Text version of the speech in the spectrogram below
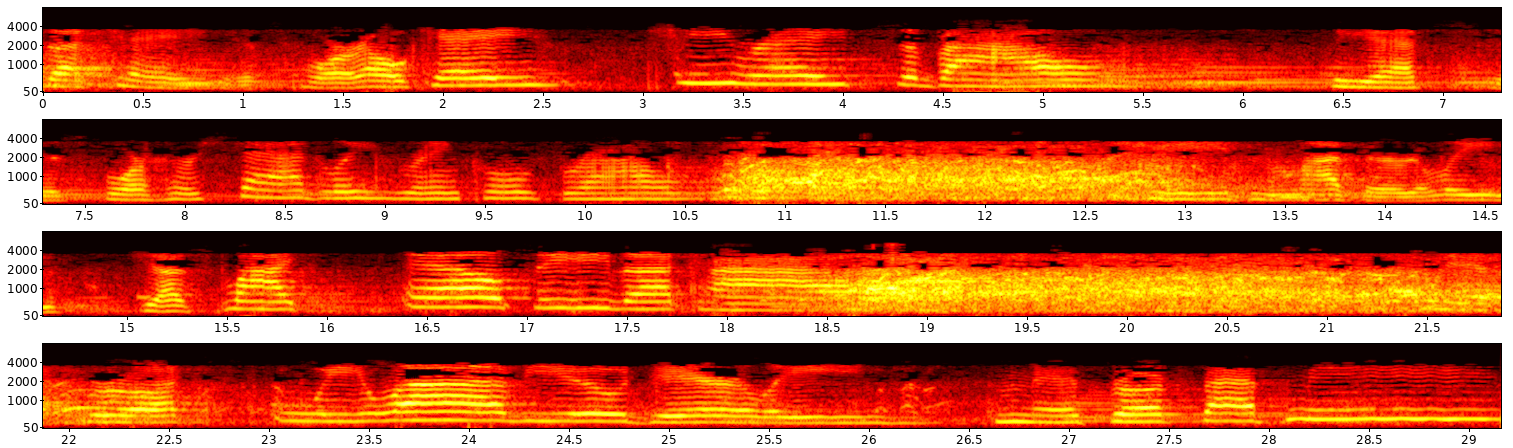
the K is for okay. She rates a bow. The S is for her sadly wrinkled brow. She's motherly, just like Elsie the cow. Miss Brooks, we love you dearly. Miss Brooks, that's me.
